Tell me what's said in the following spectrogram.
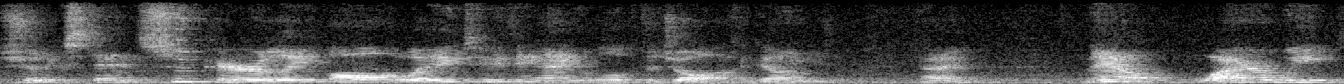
should extend superiorly all the way to the angle of the jaw, the gonion. Okay? Now, why are we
